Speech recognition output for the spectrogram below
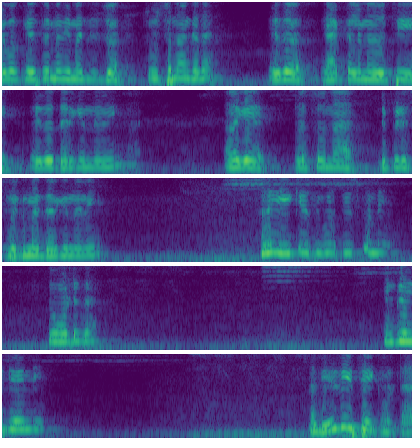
ఏవో కేసుల మీద ఈ మధ్య చూస్తున్నాం కదా. ఏదో యాక్టర్ల మీద వచ్చి ఏదో జరిగిందని. అలాగే ప్రస్తుతం డిప్యూటీ స్పీకర్ మీద జరిగిందని. అలాగే ఈ కేసుని కూడా తీసుకోండి. సుమోటుగా ఎంక్వైరీ చేయండి. అది ఏది చేయకుండా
